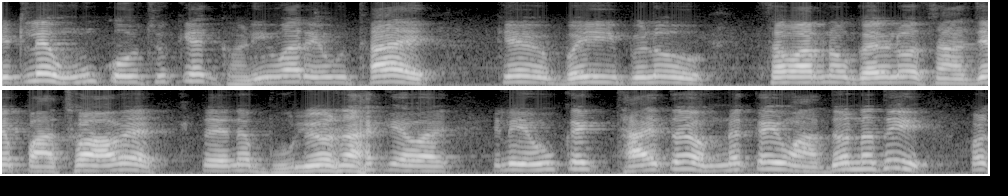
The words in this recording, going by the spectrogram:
એટલે હું કહું છું કે ઘણીવાર એવું થાય કે ભાઈ પેલો સવારનો ગયેલો, સાંજે પાછો આવે તો એને ભૂલ્યો ના કહેવાય. એટલે એવું કંઈક થાય તો અમને કંઈ વાંધો નથી, પણ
